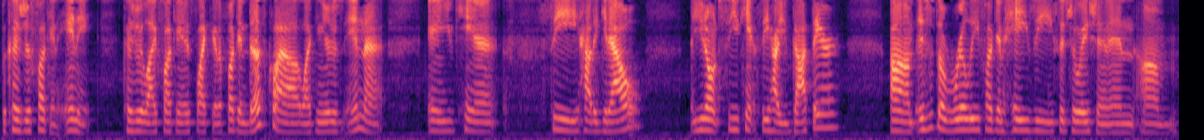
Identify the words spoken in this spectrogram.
because you're fucking in it. Cause you're like fucking, it's like in a fucking dust cloud, like, and you're just in that and you can't see how to get out. You don't see, you can't see how you got there. Um, it's just a really fucking hazy situation and, um,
